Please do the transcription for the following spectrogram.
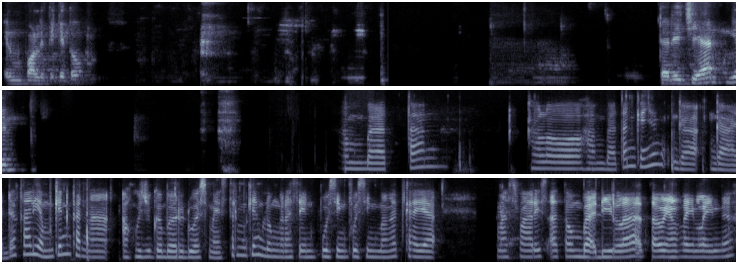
ilmu politik itu? Dari Jihan mungkin Hambatan, kalau hambatan kayaknya nggak nggak ada kali ya. Mungkin karena aku juga baru dua semester, mungkin belum ngerasain pusing-pusing banget kayak Mas Faris atau Mbak Dila atau yang lain-lainnya.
